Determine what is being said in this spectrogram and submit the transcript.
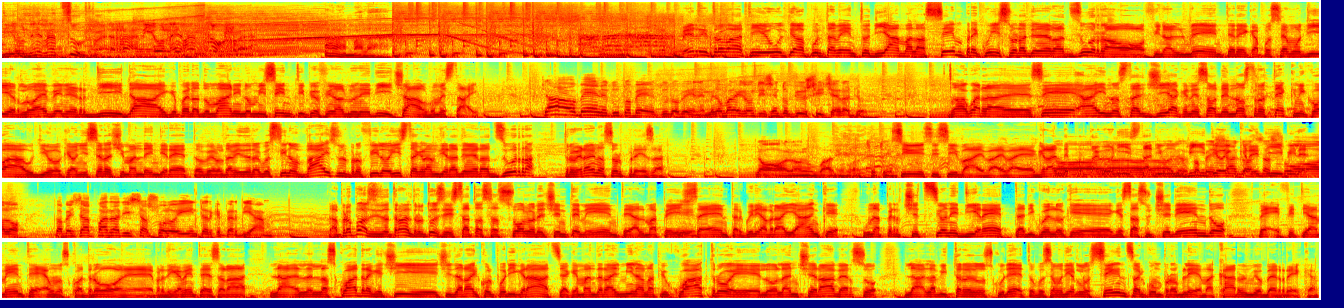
Radio Nerazzurra. Radio Nerazzurra. Amala. Ben ritrovati, ultimo appuntamento di Amala, sempre qui su Radio Nerazzurra. Oh, finalmente, Reca, possiamo dirlo. È venerdì, dai, che poi da domani non mi senti più fino a lunedì. Ciao, come stai? Ciao, bene, tutto bene, tutto bene. Meno male che non ti sento più, sì, c'hai ragione. No, guarda, eh, se hai nostalgia, che ne so, del nostro tecnico audio che ogni sera ci manda in diretta, ovvero Davide D'Agostino, vai sul profilo Instagram di Radio Nerazzurra, troverai una sorpresa. No, no, non vado, non vado. Sì, sì, sì, vai, vai, vai. È grande No, protagonista di un no, video incredibile. Sto pensando, parla di Sassuolo Inter che perdiamo. A proposito, tra l'altro, tu sei stato a Sassuolo recentemente al Mapei Sì. Center, quindi avrai anche una percezione diretta di quello che, che sta succedendo. Beh, effettivamente è uno squadrone. Praticamente sarà la, la- la squadra che ci, ci darà il colpo di grazia, che manderà il Milan a più 4 e lo lancerà verso la, la vittoria dello scudetto. Possiamo dirlo senza alcun problema, caro il mio bel Reca.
